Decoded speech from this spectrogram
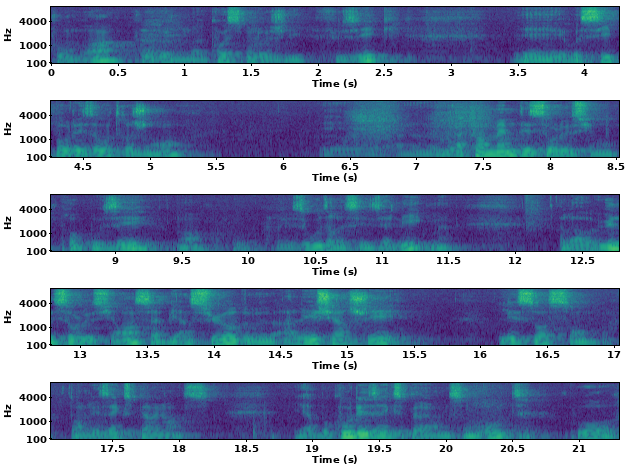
pour moi, pour une cosmologie physique, et aussi pour les autres gens. Euh, il y a quand même des solutions proposées pour résoudre ces énigmes. Alors une solution, c'est bien sûr d'aller chercher les sources sombres dans les expériences. Il y a beaucoup d'expériences en route pour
